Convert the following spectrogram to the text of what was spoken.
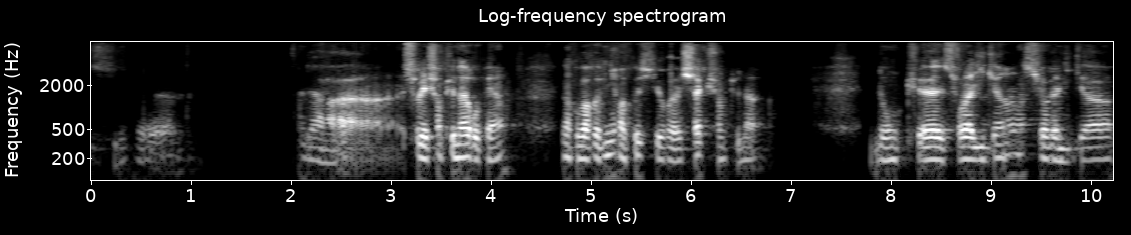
sur, la, sur les championnats européens. Donc on va revenir un peu sur chaque championnat. Donc sur la Ligue 1, sur la Liga,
